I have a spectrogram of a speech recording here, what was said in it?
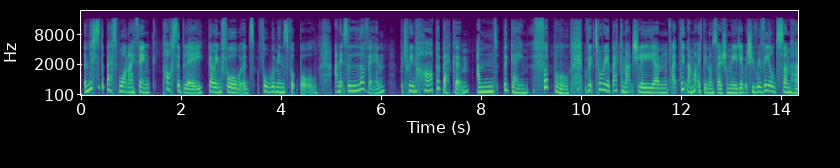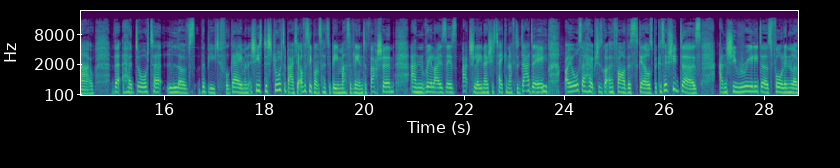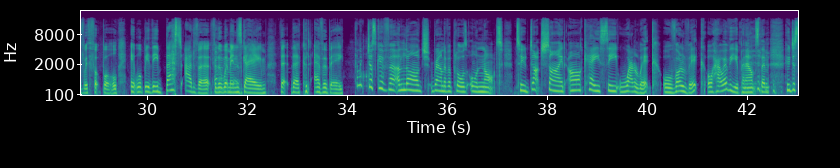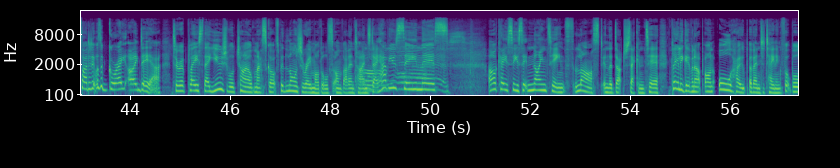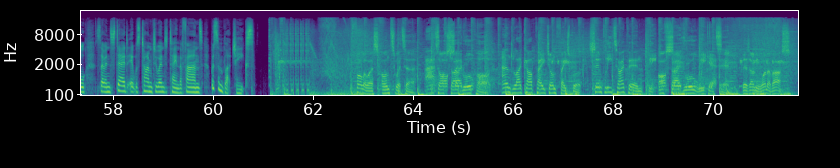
And this is the best one, I think, possibly going forwards for women's football. And it's a loving between Harper Beckham and the game of football. Victoria Beckham actually, um, I think that might have been on social media, but she revealed somehow that her daughter loves the beautiful game and that she's distraught about it. Obviously, wants her to be massively into fashion and realizes actually, no, she's taken after daddy. I also hope she's got her father's skills because if she does and she really does fall in love with football, it will be the best advert for the women's game that there could ever be. Can we just give uh, a large round of applause or not to Dutch side RKC Waalwijk or Volvic or however you pronounce them, who decided it was a great idea to replace their usual child mascots with lingerie models on Valentine's oh, Day. Have you yes. seen this? RKC sit 19th, last in the Dutch second tier, clearly given up on all hope of entertaining football. So instead, it was time to entertain the fans with some butt cheeks follow us on Twitter at Offside Rule Pod and like our page on Facebook. Simply type in the Offside Rule We Get In. There's only one of us.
